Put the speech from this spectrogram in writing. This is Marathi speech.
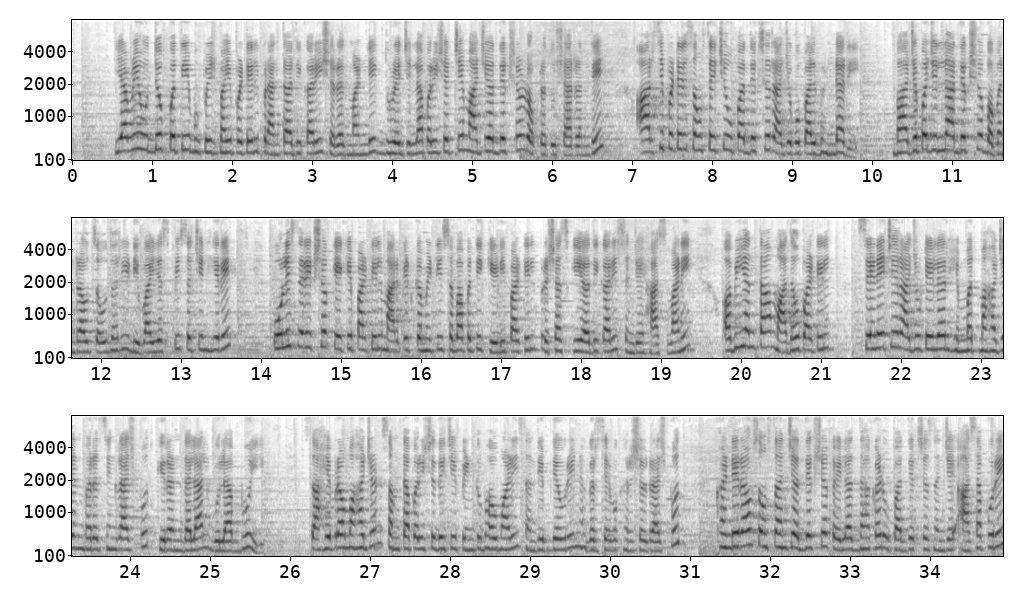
यावेळी उद्योगपती भूपेशभाई पटेल प्रांत अधिकारी शरद मांडलिक धुळे जिल्हा परिषदचे माजी अध्यक्ष doctor Tushar Randhe R C Patel संस्थेचे उपाध्यक्ष राजगोपाल भंडारी भाजप जिल्हा अध्यक्ष बबनराव चौधरी डीवायएसपी सचिन हिरे पोलीस निरीक्षक K K Patil market committee सभापती के डी पाटील प्रशासकीय अधिकारी संजय हासवाणी अभियंता माधव पाटील सेनेचे राजू टेलर हिम्मत महाजन भरतसिंग राजपूत किरण दलाल गुलाब भुई. साहेबराव महाजन समता परिषदेचे पिंटू भाऊ माळी संदीप देवरे नगरसेवक हर्षल राजपूत. खंडेराव संस्थांचे अध्यक्ष कैलास धाकड उपाध्यक्ष संजय आसापुरे.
